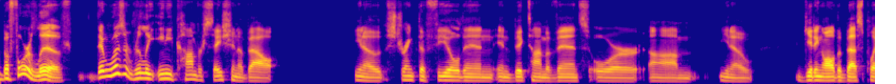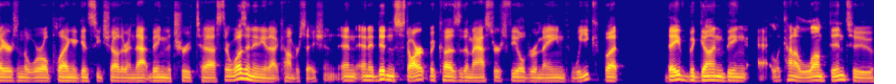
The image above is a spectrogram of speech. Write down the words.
before LIV there wasn't really any conversation about you know strength of field in in big time events or um, you know getting all the best players in the world playing against each other and that being the true test. There wasn't any of that conversation. And and it didn't start because the Masters field remained weak, but they've begun being kind of lumped into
